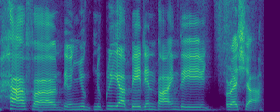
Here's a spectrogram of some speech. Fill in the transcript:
have uh, the nu- nuclear bidding by the Russia.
